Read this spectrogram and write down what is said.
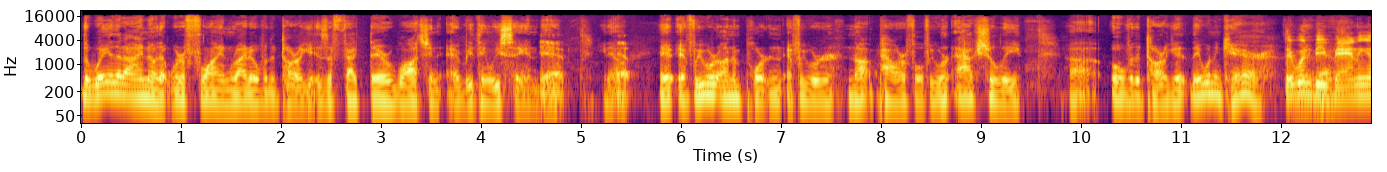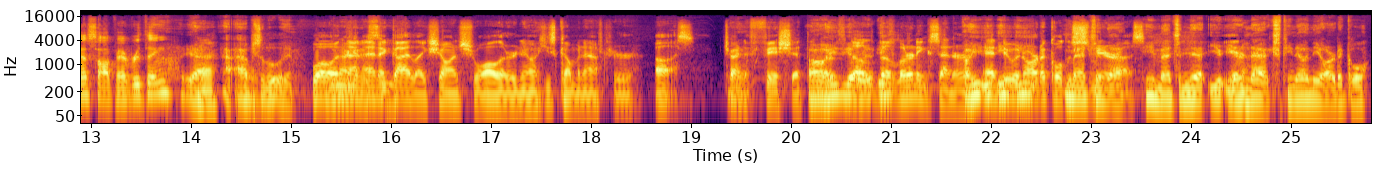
the way that I know that we're flying right over the target is the fact they're watching everything we say and do. Yep. You know, Yep. if, if we were unimportant, if we were not powerful, if we weren't actually uh, over the target, they wouldn't care. they wouldn't be banning us off everything. Yeah, a- absolutely. Well, We're and, that, and a guy like Sean Schwaller, you know, he's coming after us. Trying to fish at the, Oh, he's got- the, the learning center Oh, he- and he- do an he article to smear that. us. He mentioned that you're, you're know. next, you know, in the article.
